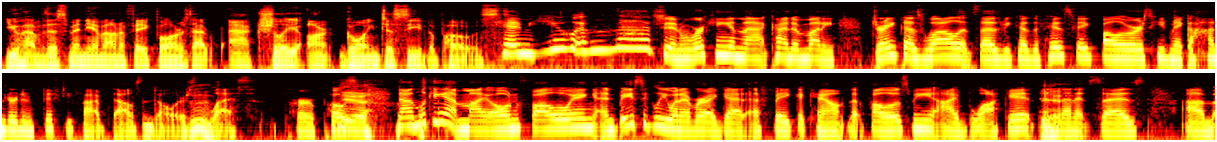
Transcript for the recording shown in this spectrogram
you have this many amount of fake followers that actually aren't going to see the post. Can you imagine working in that kind of money? Drake as well, it says because of his fake followers, he'd make $155,000 hmm. less per post. Yeah. Now I'm looking at my own following and basically whenever I get a fake account that follows me, I block it and Yeah. then it says um,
